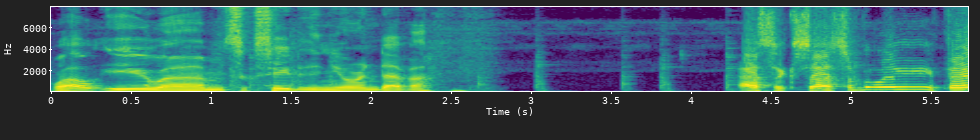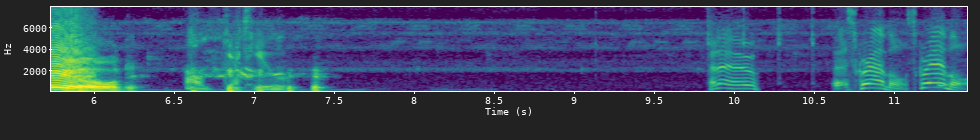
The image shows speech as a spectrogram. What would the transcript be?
Well, you um, succeeded in your endeavour. I successfully failed. I'll get you. Hello. Uh, scramble. Scramble.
